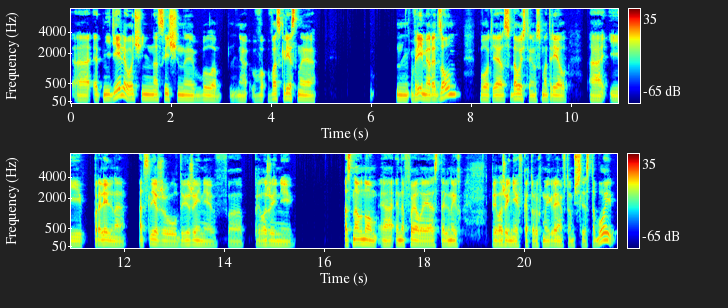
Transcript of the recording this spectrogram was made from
э, эта неделя. Очень насыщенное было э, воскресное время Red Zone. Вот, я с удовольствием смотрел и параллельно отслеживал движение в а, приложении основном NFL а, и остальных приложениях, в которых мы играем, в том числе с тобой.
